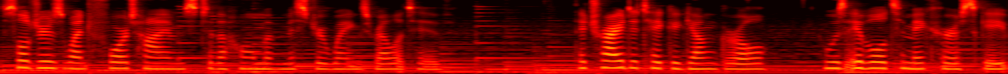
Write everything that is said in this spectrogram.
soldiers went four times to the home of Mr. Wang's relative. They tried to take a young girl who was able to make her escape,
